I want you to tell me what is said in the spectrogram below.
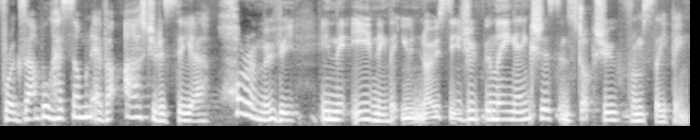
For example, has someone ever asked you to see a horror movie in the evening that you know sees you feeling anxious and stops you from sleeping?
